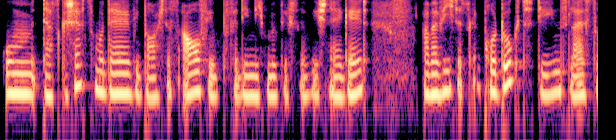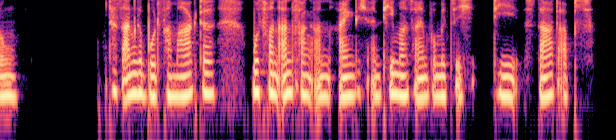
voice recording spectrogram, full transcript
um das Geschäftsmodell, wie baue ich das auf, wie verdiene ich möglichst irgendwie schnell Geld, aber wie ich das Produkt, die Dienstleistung, das Angebot vermarkte, muss von Anfang an eigentlich ein Thema sein, womit sich die Startups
